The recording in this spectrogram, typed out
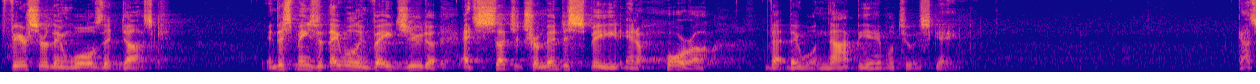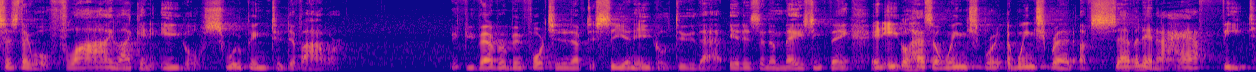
fiercer than wolves at dusk. And this means that they will invade Judah at such a tremendous speed and horror that they will not be able to escape. God says they will fly like an eagle, swooping to devour. If you've ever been fortunate enough to see an eagle do that, it is an amazing thing. An eagle has a, wing spread, a of seven and a half feet.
